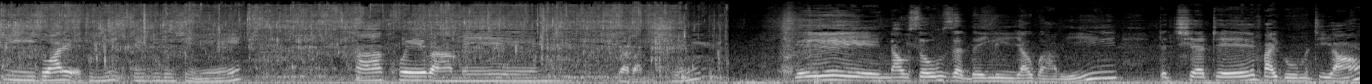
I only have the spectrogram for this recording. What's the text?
ကြည်သွားတဲ့အထိစေးပြီးလို့ရှိရင်ထားခွဲပါမယ်ရပါပြီရှင်ကဲနောက်ဆုံးဇက်သိန်းလေးရောက်ပါပြီတစ်ချက်တည်းဘိုက်ကိုမထိအောင်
